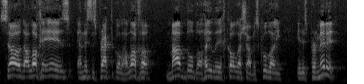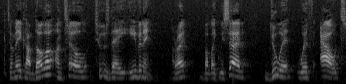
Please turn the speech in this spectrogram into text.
So the halacha is, and this is practical halacha, Mavdul it is permitted to make Havdalah until Tuesday evening. All right? But like we said, do it without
